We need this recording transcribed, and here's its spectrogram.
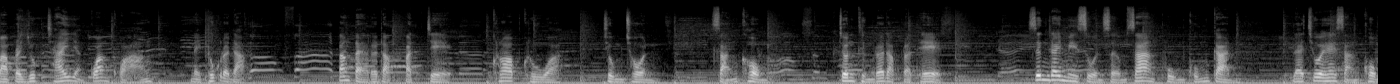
มาประยุกต์ใช้อย่างกว้างขวางในทุกระดับ ตั้งแต่ระดับปัจเจก ครอบครัว ชุมชน สังคม จนถึงระดับประเทศ ซึ่งได้มีส่วนเสริมสร้างภูมิคุ้มกัน และช่วยให้สังคม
